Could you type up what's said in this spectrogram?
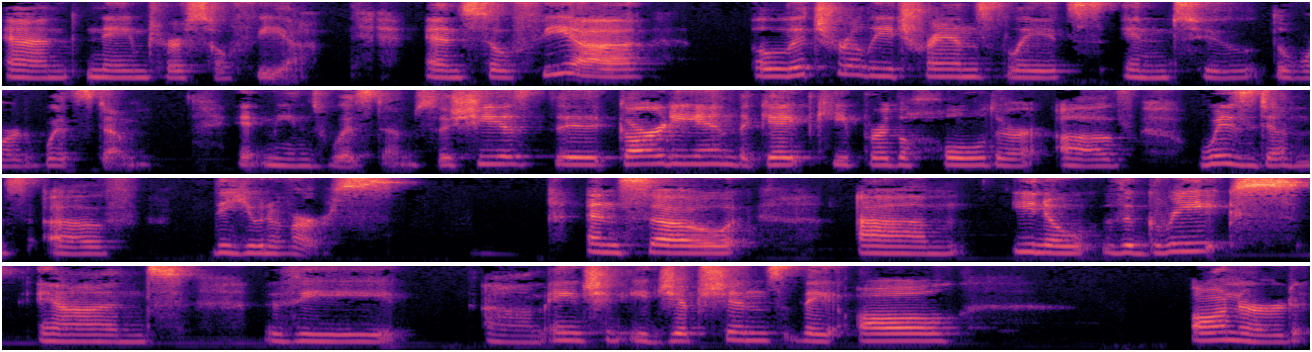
and named her Sophia. And Sophia literally translates into the word wisdom. It means wisdom. So she is the guardian, the gatekeeper, the holder of wisdoms of the universe. And so, um, you know, the Greeks and the um, ancient Egyptians, they all honored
